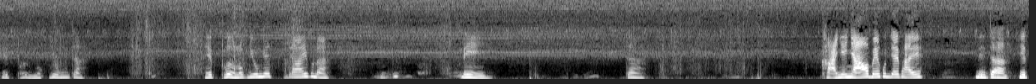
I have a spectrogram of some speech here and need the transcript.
เห็ดเพิ่งนกยุงจ้ะเห็ดเพิ่งนกยุงเนี่ยย้ายพุ่นน่ะ นี่ จ้าขายยาวๆไหมคุณยายไผ่นี่จ้าเห็ด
